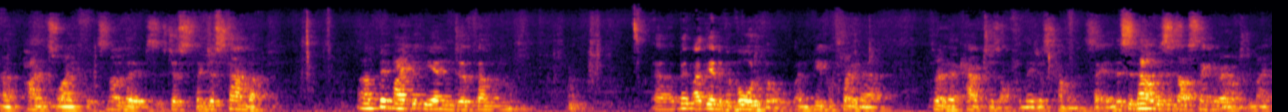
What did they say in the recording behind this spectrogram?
uh, Pilate's wife. It's none of those. It's just they just stand up. A bit like at the end of um, uh, a bit like the end of a vaudeville when people throw their throw their couches off and they just come and say, and this is now this is us. Thank you very much. Good night.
